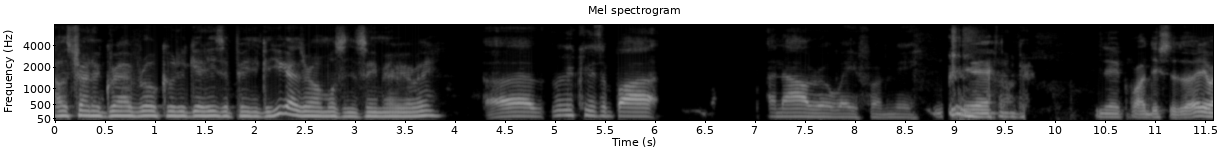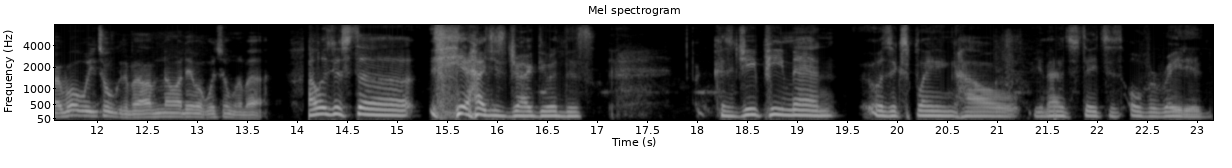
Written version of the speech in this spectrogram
I was trying to grab Roku to get his opinion because you guys are almost in the same area, right? Uh, Ruku's about an hour away from me. Yeah, Okay. yeah, quite a distance. Anyway, what were we talking about? I have no idea what we're talking about. I was just, uh, yeah, I just dragged you in this because GP man was explaining how the United States is overrated,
